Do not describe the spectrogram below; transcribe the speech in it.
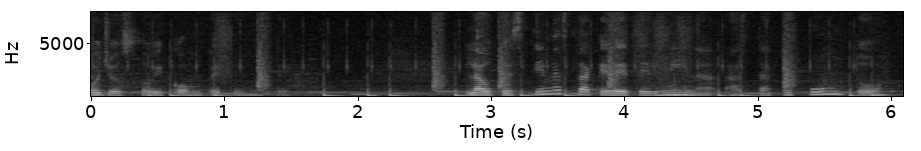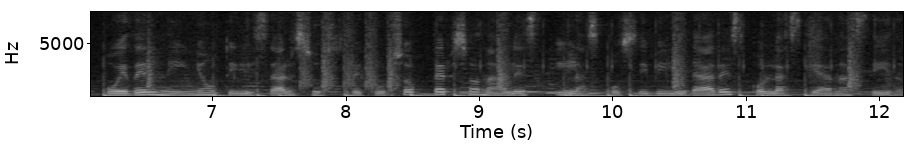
o yo soy competente. La autoestima es la que determina hasta qué punto puede el niño utilizar sus recursos personales y las posibilidades con las que ha nacido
